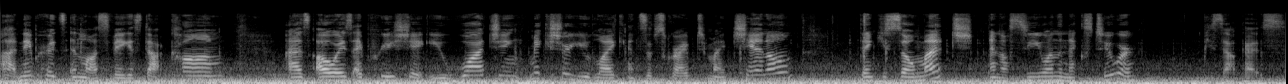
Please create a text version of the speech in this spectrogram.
uh, neighborhoodsinlasvegas.com. As always, I appreciate you watching. Make sure you like and subscribe to my channel. Thank you so much, and I'll see you on the next tour. Peace out, guys.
